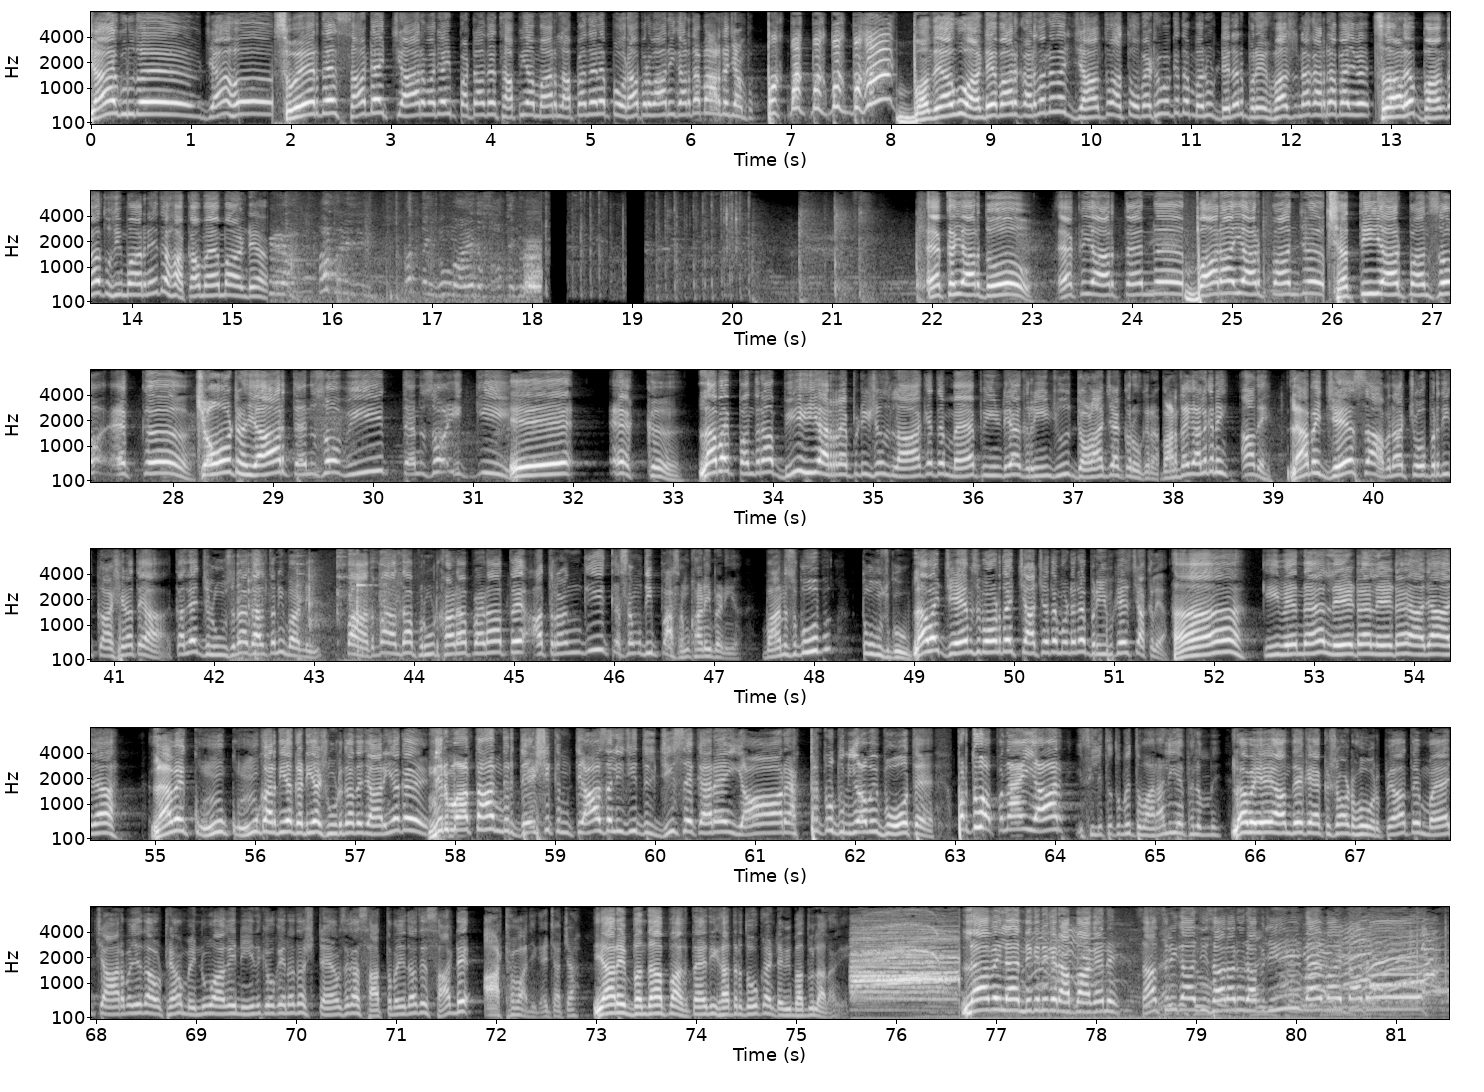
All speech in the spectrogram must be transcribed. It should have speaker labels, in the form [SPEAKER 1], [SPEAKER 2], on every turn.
[SPEAKER 1] ਜੈ ਗੁਰੂਦੇਵ ਜੈ ਹੋ। ਸਵੇਰ ਦੇ 4:30 ਵਜੇ ਹੀ ਪਟਾ ਦੇ ਥਾਪੀਆਂ ਮਾਰ ਲਾਪੈਂਦੇ ਨੇ ਭੋਰਾ ਪਰਵਾਹ ਨਹੀਂ ਕਰਦਾ ਦੇ ਜੰਪ ਪਕ ਪਕ ਪਕ ਪਕ ਪਕ। ਬੰਦਿਆਂ ਨੂੰ ਆਂਡੇ ਬਾਹਰ ਕੱਢ ਦਿੰਦੇ ਨੇ ਜਾਨ ਤੋਂ ਹੱਥੋਂ ਬੈਠੋਗੇ ਕਿਤੇ ਮੈਨੂੰ ਡਿਨਰ ਬ੍ਰੇਕਫਾਸਟ ਨਾ ਕਰਨਾ ਪੈ ਜਾਵੇ। ਸਾਲਿਓ ਬਾਂਗਾ ਤੁਸੀਂ ਮਾਰਨੀ ਤੇ ਹਾਕਾ ਮੈਂ ਮਾਰਨ ਡਿਆ। ਇੱਕ ਹਜ਼ਾਰ ਦੋ। ਇੱਕ ਹਜ਼ਾਰ ਤਿੰਨ 12005 36501 64320 321 ਇਹ ਇੱਕ। ਲਾ ਬਾਈ 15 20000 ਰੈਪੀਟੀਸ਼ਨਸ ਲਾ ਕੇ ਤੇ ਮੈਂ ਪੀਣ ਡਿਆ ਗ੍ਰੀਨ ਜੂਸ ਡੋਲਾ ਚੈੱਕ ਕਰੋ ਕਰਾ ਬਣਦਾ ਗੱਲ ਕਿ ਨਹੀਂ? ਆ ਦੇ ਲੈ ਬਾਈ, ਜੇ ਹਿਸਾਬ ਨਾਲ ਚੋਬਰ ਦੀ ਕਾਸ਼ਰਾ ਤੇ ਆ ਕੱਲੇ ਜਲੂਸ ਨਾਲ ਗੱਲ ਤਾਂ ਨਹੀਂ ਬਣਨੀ। ਭਾਂਤ ਭਾਂਤ ਦਾ ਫਰੂਟ ਖਾਣਾ ਪੈਣਾ ਤੇ ਅਤਰੰਗੀ ਕਿਸਮ ਦੀ ਭਾਸਮ ਖਾਣੀ ਪੈਣੀ ਆ। ਵਨ ਸਕੂਪ ਟੂ ਸਕੂਪ ਲੈ ਬਈ ਜੇਮਸ ਬੌਂਡ ਦੇ ਚਾਚੇ ਦੇ ਮੁੰਡੇ ਨੇ ਬਰੀਫਕੇਸ ਚੱਕ ਲਿਆ ਹਾਂ ਕੀ ਵੇਨਾ ਲੇਟ ਹੈ ਲੇਟ ਹੈ ਆ ਜਾ ਆ ਜਾ ਲੈ ਵੇ ਕੂੰ ਕੂੰ ਕਰਦੀਆਂ ਗੱਡੀਆਂ ਸ਼ੂਟਿੰਗਾਂ ਤੇ ਜਾ ਰਹੀਆਂ ਕਿ निर्माता निर्देशक इम्तियाज अली जी दिलजीत से कह रहे हैं यार एक्टर तो दुनिया में बहुत है पर तू अपना है यार इसीलिए तो तुम्हें दोबारा लिया फिल्म में ਲੈ ਬਈ ਇਹ ਆਂਦੇ ਕਿ ਇੱਕ ਸ਼ਾਟ ਹੋਰ ਪਿਆ ਤੇ ਮੈਂ 4 ਵਜੇ ਦਾ ਉੱਠਿਆ ਮੈਨੂੰ ਆ ਗਈ ਨੀਂਦ ਕਿਉਂਕਿ ਇਹਨਾਂ ਦਾ ਟਾਈਮ ਸੀਗਾ 7 ਵਜੇ ਦਾ ਤੇ 8:30 ਵਜ ਗਏ ਚਾਚਾ ਯਾਰ ਇਹ ਬੰਦਾ ਭਗਤ ਹੈ ਇਹਦੀ ਖਾਤਰ 2 ਘੰਟੇ ਵੀ ਵਾਧੂ ਲਾ ਲਾਂਗੇ ਲੈ ਬਈ ਲੈ ਨਿੱਕੇ ਨਿੱਕੇ ਰੱਬ ਆ ਗਏ ਨੇ। ਸਤਿ ਸ੍ਰੀ ਅਕਾਲ ਜੀ ਸਾਰਿਆਂ ਨੂੰ, ਰੱਬ ਜੀ। Bye bye tata.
